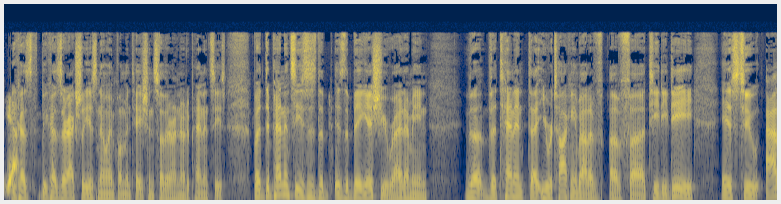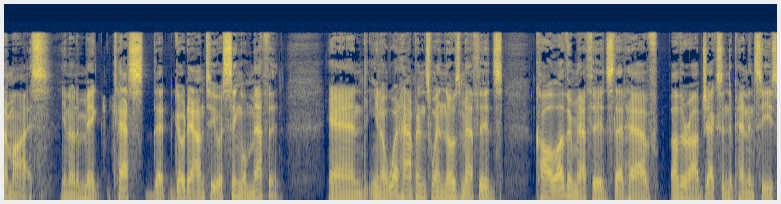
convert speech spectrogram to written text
Yeah. Because because there actually is no implementation, so there are no dependencies. But dependencies is the is the big issue, right? I mean, the the tenant that you were talking about of of uh, TDD is to atomize, you know, to make tests that go down to a single method. And you know what happens when those methods call other methods that have other objects and dependencies,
